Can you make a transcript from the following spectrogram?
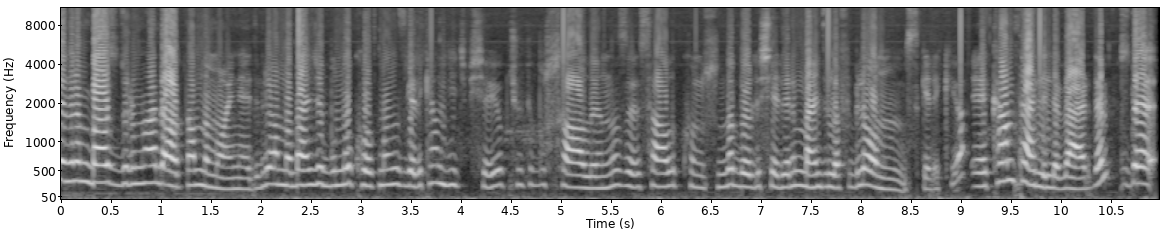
Sanırım bazı durumlarda alttan da muayene ediliyor ama bence bunda korkmanız gereken hiçbir şey yok. Çünkü bu sağlığınız ve sağlık konusunda böyle şeylerin bence lafı bile olmaması gerekiyor. E, kan tahlili verdim. İşte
